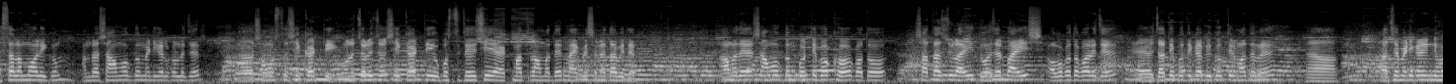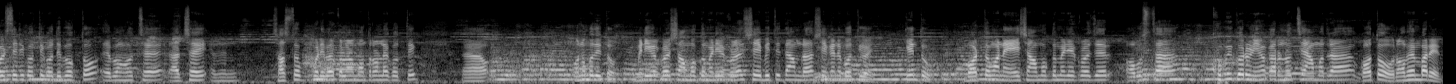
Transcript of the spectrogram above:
আসসালামু আলাইকুম। আমরা শাহমগ্ধ মেডিকেল কলেজের সমস্ত শিক্ষার্থী উনচল্লিশ জন শিক্ষার্থী উপস্থিত হয়েছে একমাত্র আমাদের মাইগ্রেশনের দাবিতে। আমাদের শাহমগ্ধম কর্তৃপক্ষ গত সাতাশ জুলাই দু হাজার বাইশ অবগত করে যে জাতীয় পত্রিকা বিজ্ঞপ্তির মাধ্যমে রাজশাহী মেডিকেল ইউনিভার্সিটি কর্তৃক অধিভুক্ত এবং হচ্ছে রাজশাহী স্বাস্থ্য পরিবার কল্যাণ মন্ত্রণালয় কর্তৃক অনুমোদিত মেডিকেল কলেজ সামগ্র মেডিকেল কলেজ সেই ভিত্তিতে আমরা সেখানে ভর্তি হই। কিন্তু বর্তমানে এই সামগ্র মেডিকেল কলেজের অবস্থা খুবই করণীয়, কারণ হচ্ছে আমরা গত নভেম্বরের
